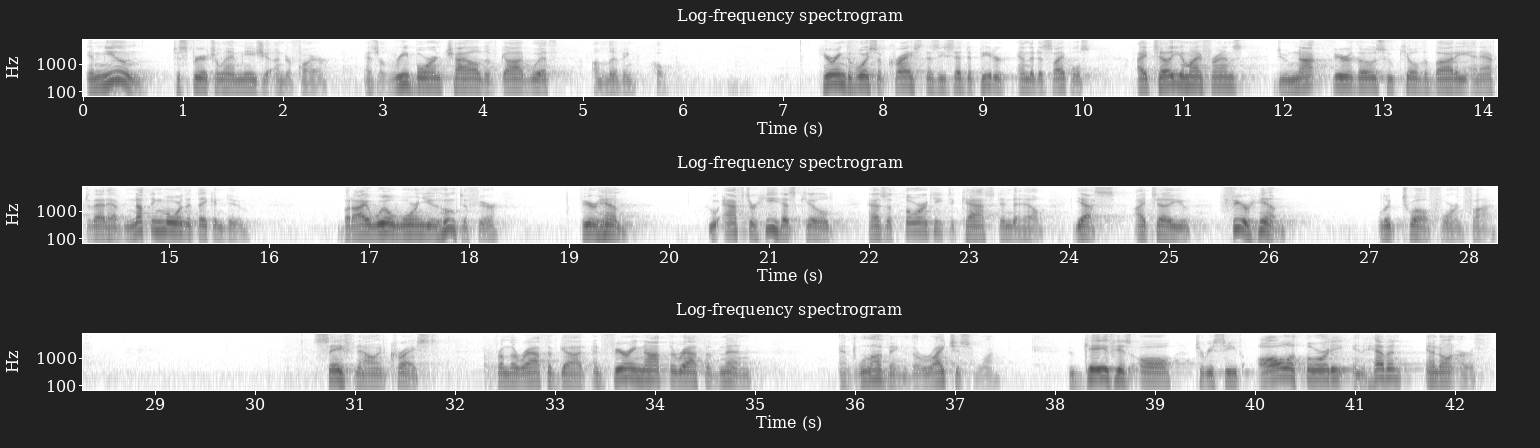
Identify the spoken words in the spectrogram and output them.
Immune to spiritual amnesia under fire as a reborn child of God with a living hope. Hearing the voice of Christ as he said to Peter and the disciples, I tell you, my friends, do not fear those who kill the body and after that have nothing more that they can do. But I will warn you whom to fear. Fear him who, after he has killed, has authority to cast into hell. Yes, I tell you, fear him. Luke 12, 4 and 5. Safe now in Christ from the wrath of God, and fearing not the wrath of men and loving the righteous one who gave his all to receive all authority in heaven and on earth,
